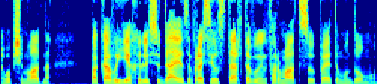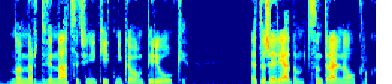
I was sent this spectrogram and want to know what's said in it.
В общем, ладно. Пока вы ехали сюда, я запросил стартовую информацию по этому дому. Номер 12 в Никитниковом переулке. Это же рядом, центральный округ.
